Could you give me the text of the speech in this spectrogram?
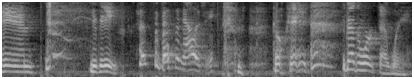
and you can eat. That's the best analogy. Okay? It doesn't work that way.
